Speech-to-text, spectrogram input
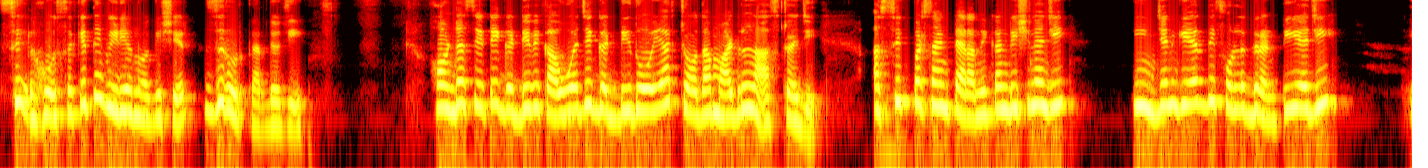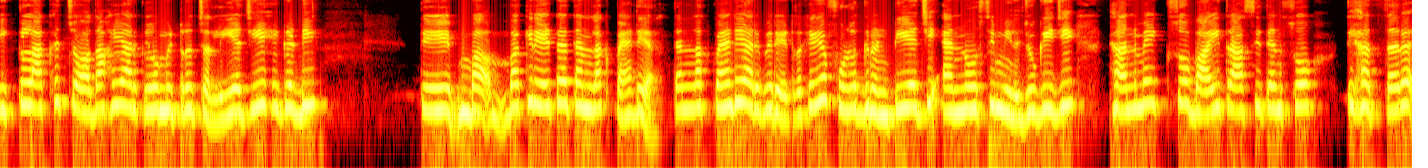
ਸੇਲ ਹੋ ਸਕੇ ਤੇ ਵੀਡੀਓ ਨੂੰ ਅੱਗੇ ਸ਼ੇਅਰ ਜ਼ਰੂਰ ਕਰ ਦਿਓ ਜੀ। Honda City ਗੱਡੀ ਵਿਕਾਊ ਹੈ ਜੀ, ਗੱਡੀ 2014 ਮਾਡਲ ਲਾਸਟ ਹੈ ਜੀ। 80% ਟਾਇਰਾਂ ਦੀ ਕੰਡੀਸ਼ਨ ਹੈ ਜੀ। ਇੰਜਨ ਗੇਅਰ ਦੀ ਫੁੱਲ ਗਾਰੰਟੀ ਹੈ ਜੀ। 114000 ਕਿਲੋਮੀਟਰ ਚੱਲੀ ਹੈ ਜੀ ਇਹ ਗੱਡੀ। ਤੇ ਬਾਕੀ ਰੇਟ ਹੈ 365000 365000 ਰੁਪਏ ਰੇਟ ਰੱਖੇਗਾ ਫੁੱਲ ਗਰੰਟੀ ਹੈ ਜੀ ਐਨਓਸੀ ਮਿਲ ਜੂਗੀ ਜੀ। 9812283373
